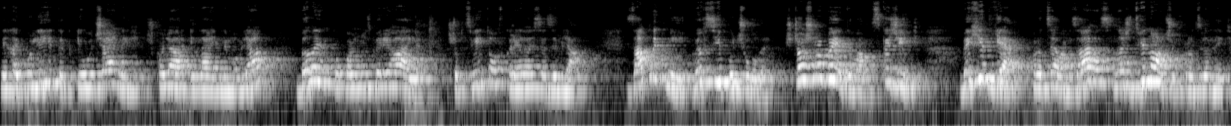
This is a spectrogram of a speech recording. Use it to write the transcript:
Нехай політик і учений, школяр і навіть немовля билинку кожну зберігає, щоб цвітом вкрилася земля. Заклик мій ви всі почули. Що ж робити вам? Скажіть. Вихід є, про це вам зараз наш дзвіночок продзвенить.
